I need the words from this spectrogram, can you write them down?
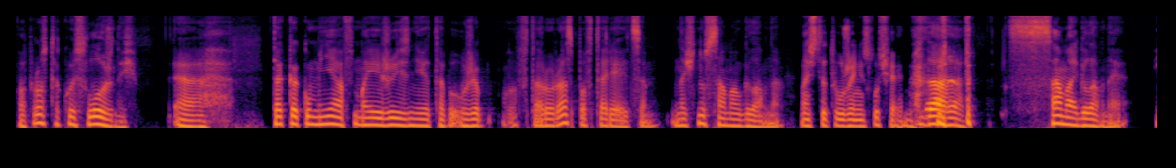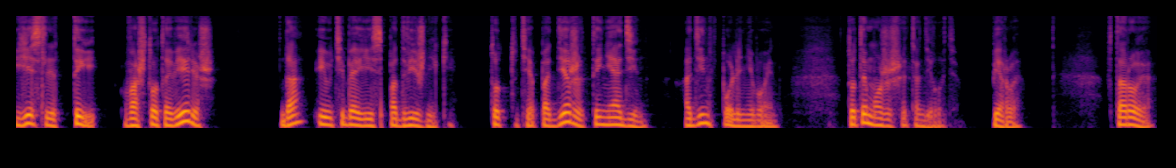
Вопрос такой сложный. Так как у меня в моей жизни это уже второй раз повторяется, начну с самого главного. Значит, это уже не случайно. Да, да. Самое главное, если ты во что-то веришь, да, и у тебя есть подвижники, тот, кто тебя поддержит, ты не один, один в поле не воин, то ты можешь это делать. Первое. Второе.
